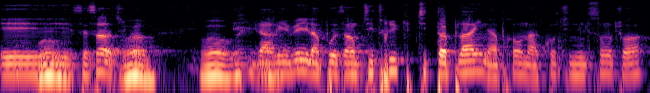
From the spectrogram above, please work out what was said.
Et Wow. c'est ça, tu Wow. vois. Wow. Et il est arrivé, il a posé un petit truc, petite top line. Et après, on a continué le son, tu vois.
